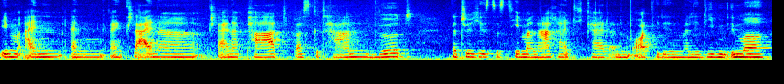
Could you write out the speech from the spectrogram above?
eben ein, ein, ein kleiner, kleiner Part, was getan wird. Natürlich ist das Thema Nachhaltigkeit an einem Ort wie den Malediven immer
